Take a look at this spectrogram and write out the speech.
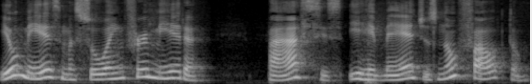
Eu mesma sou a enfermeira. Passes e remédios não faltam.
